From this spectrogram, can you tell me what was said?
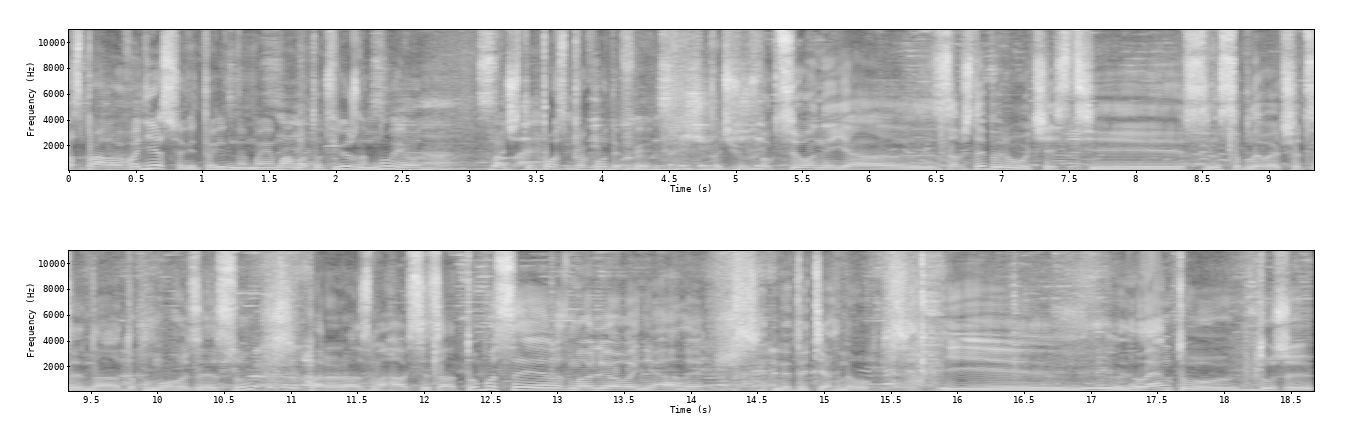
по справах в Одесу. Відповідно, моя мама тут в Южному. Ну і от бачите, повз проходив і почув. Аукціони я завжди беру участь, і особливо якщо це на допомогу ЗСУ. Пару разів змагався за автобуси розмальовані, але не дотягнув. І ленту дуже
